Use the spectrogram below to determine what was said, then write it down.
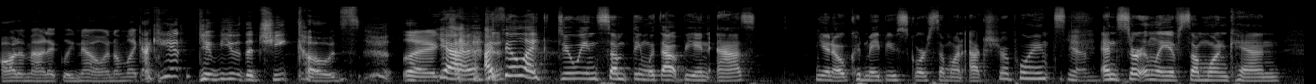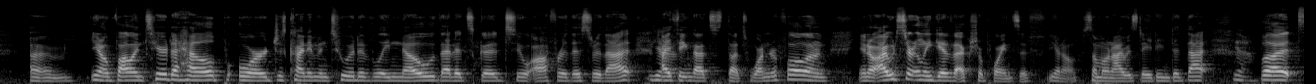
automatically know, and I'm like, I can't give you the cheat codes. Like, yeah, I feel like doing something without being asked, you know, could maybe score someone extra points. Yeah. And certainly if someone can, um, you know, volunteer to help or just kind of intuitively know that it's good to offer this or that, Yeah. I think that's that's wonderful. And you know, I would certainly give extra points if you know someone I was dating did that. Yeah. But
